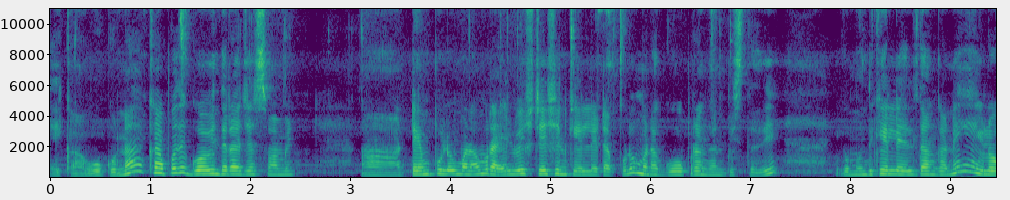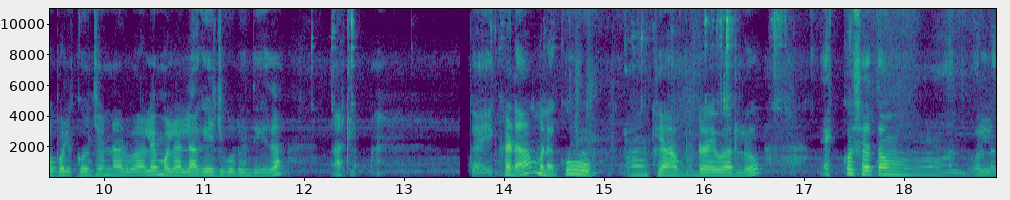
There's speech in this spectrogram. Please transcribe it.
ఇక ఊకున్నా. కాకపోతే గోవిందరాజస్వామి టెంపుల్ మనం రైల్వే స్టేషన్కి వెళ్ళేటప్పుడు మన గోపురం కనిపిస్తుంది. ఇక ముందుకెళ్ళి వెళ్తాం కానీ లోపలికి కొంచెం నడవాలి మళ్ళీ లగేజ్ కూడా ఉంది కదా. అట్లా. ఇంకా ఇక్కడ మనకు క్యాబ్ డ్రైవర్లు ఎక్కువ శాతం వాళ్ళు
